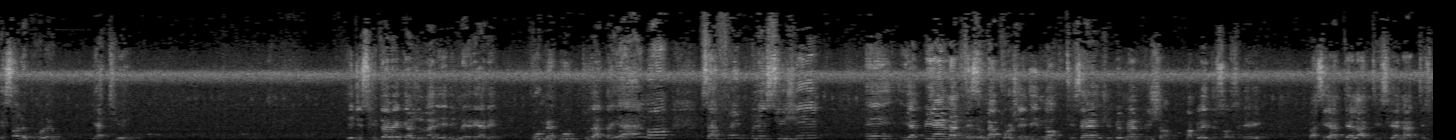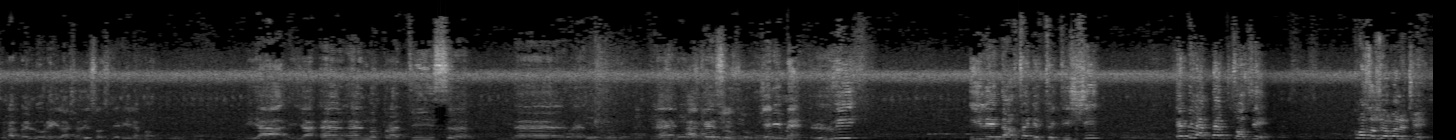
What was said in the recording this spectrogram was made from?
C'est ça le problème. Il a tuerie. J'ai discuté avec un journaliste, il dit, mais regardez, vous, mais vous, vous attendez, ah non, ça fait le sujet. Et il y a, puis un artiste qui m'a approché, il dit, non, tu sais, je ne peux même plus m'appeler de sorcellerie, parce qu'il y a tel artiste, il y a un artiste qu'on appelle Loré, il a chanté sorcellerie là-bas. Il y a, il y a un, autre artiste, euh, euh, hein, Akezo. J'ai dit, mais lui, il est dans fait de fétichisme, et puis la tête sorcier. Comment sorcier va le tuer?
